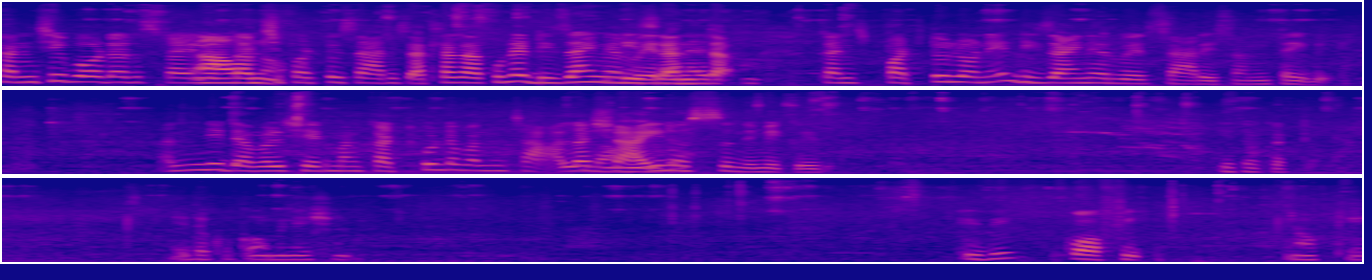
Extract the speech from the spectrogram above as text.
కంచి బార్డర్ స్టైల్. కంచి పట్టు శారీస్. అట్లా కాకుండా డిజైనర్ వేర్ అంతా. కంచి పట్టులోనే డిజైనర్ వేర్ శారీస్ అంతా ఇవి. అన్ని డబల్ షేడ్ మనం కట్టుకుంటే మనం చాలా షైన్ వస్తుంది మీకు ఇది. ఇదొకటి. ఇది ఒక కాంబినేషన్. ఇది కాఫీ. ఓకే.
